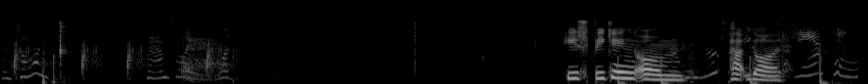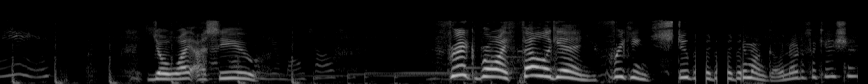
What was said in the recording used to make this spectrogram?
Can someone translate what? He's speaking, um, You're Pat speaking God. Japanese. Yo, White, I see you. Frick, bro, I fell again. You freaking stupid Pokemon Go notification.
